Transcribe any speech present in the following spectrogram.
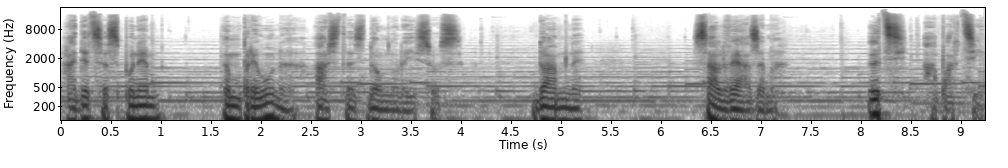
haideți să spunem împreună astăzi Domnului Isus. Doamne, salvează-mă îți aparțin.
